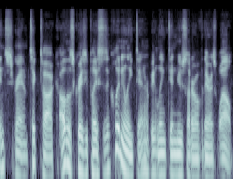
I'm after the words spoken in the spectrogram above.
Instagram, TikTok, all those crazy places, including LinkedIn. Our big LinkedIn newsletter over there as well.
